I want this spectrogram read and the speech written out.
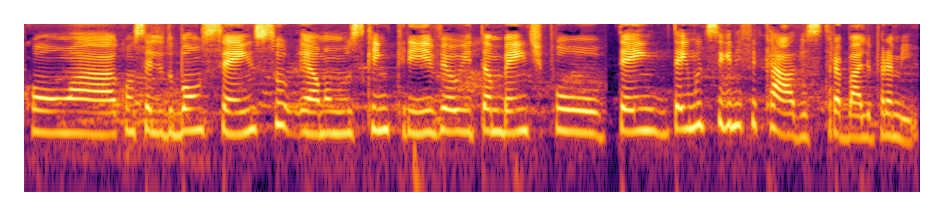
com a Conselho do Bom Senso, é uma música incrível e também, tipo, tem, tem muito significado esse trabalho para mim.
